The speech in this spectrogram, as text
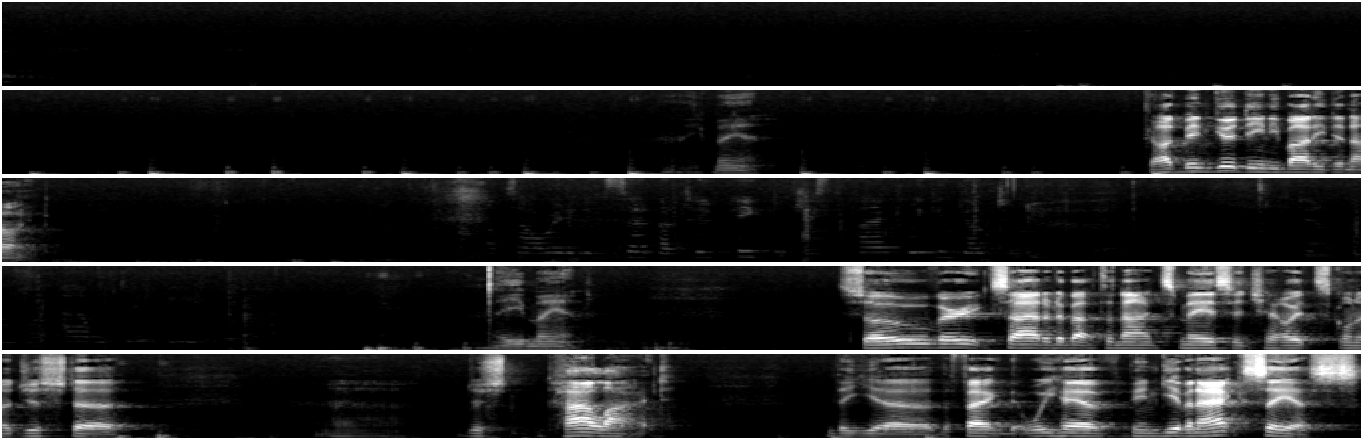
God been good to anybody tonight? What's already been said by two people, just the fact we can go to him. Don't know what I would do either without him. Amen. So very excited about tonight's message. How it's going to just uh, uh, just highlight the uh, the fact that we have been given access.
